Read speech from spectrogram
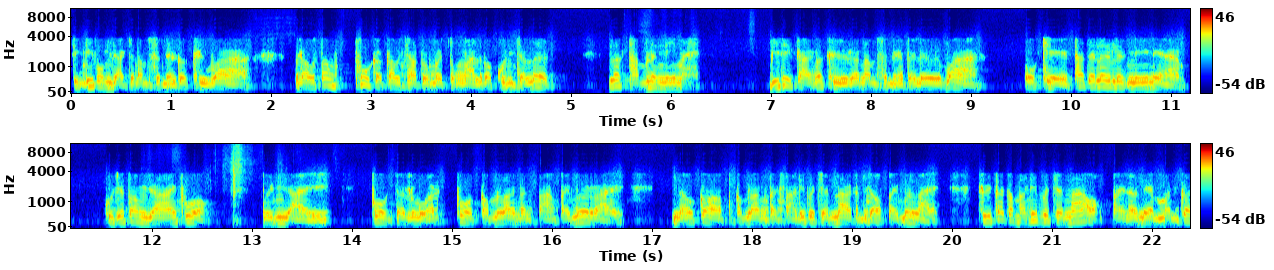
สิ่งที่ผมอยากจะนำเสนอก็คือว่า เราต้องพูดกับกัมพูชาตรงไปตรงมาเลยว่าคุณจะเลิกเลิกทำเรื่องนี้ไหมวิธีการก็คือเรานำเสนอไปเลยว่า โอเค ถ้าจะเลิกเรื่องนี้เนี่ย คุณจะต้องย้ายพวกปืนใหญ่ พวกจรวดพวกกำลังต่างๆ ไปเมื่อไหร่ แล้วก็กำลังต่างๆที่เผชิญหน้ากันจะออกไปเมื่อไหร่ คือถ้ากำลังที่เผชิญหน้าออกไปแล้วเนี่ย มันก็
